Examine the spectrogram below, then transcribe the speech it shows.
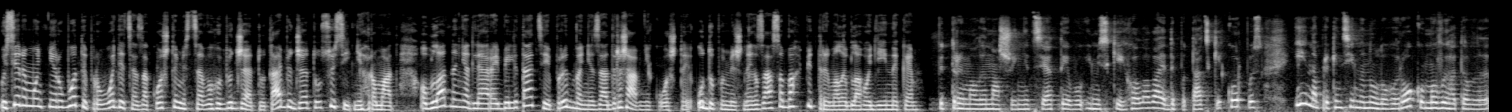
Усі ремонтні роботи проводяться за кошти місцевого бюджету та бюджету сусідніх громад. Обладнання для реабілітації придбані за державні кошти. У допоміжних засобах підтримали благодійники. Підтримали нашу ініціативу і міський голова, і депутатський корпус. І наприкінці минулого року ми виготовили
